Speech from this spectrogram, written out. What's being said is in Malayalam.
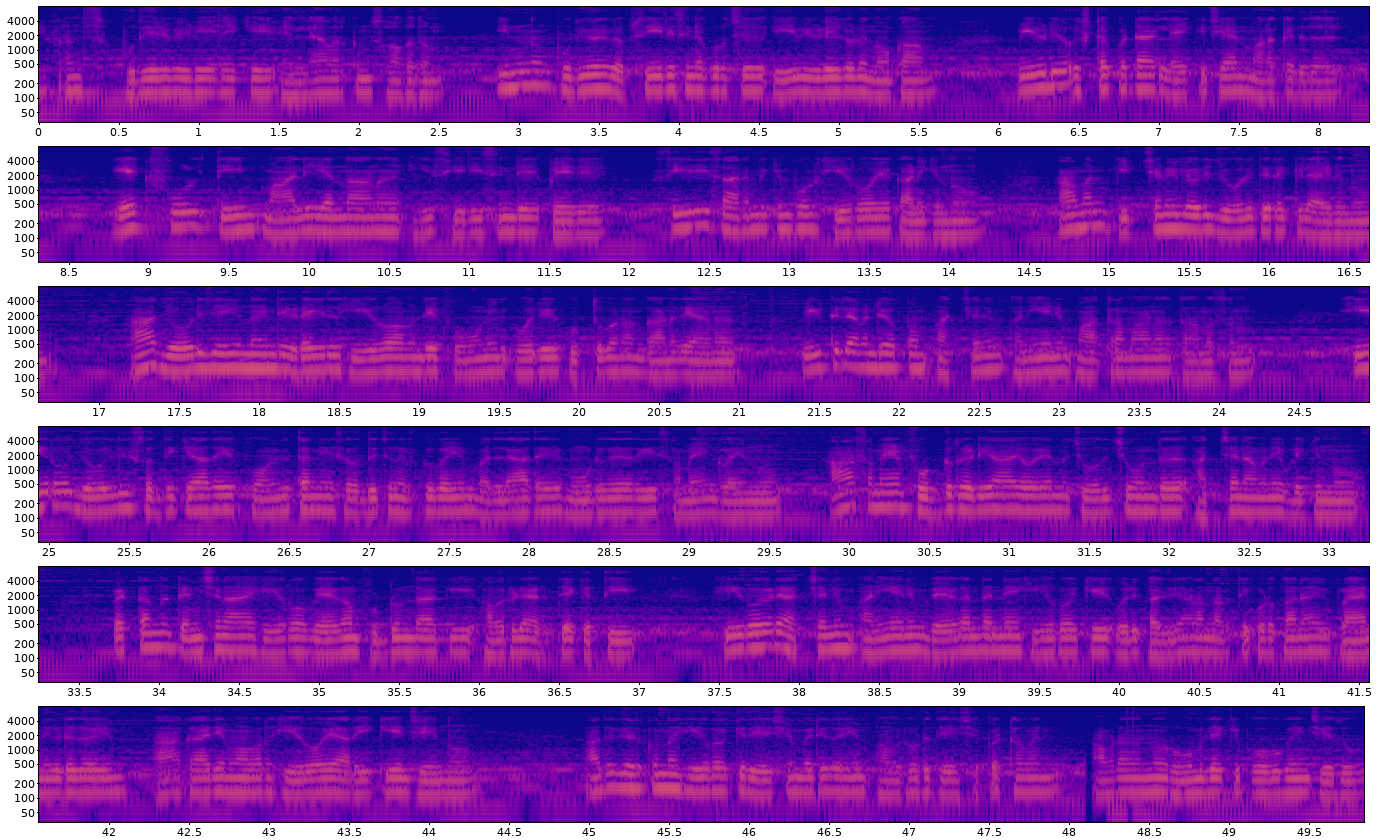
ഹായ് ഫ്രണ്ട്സ് പുതിയൊരു വീഡിയോയിലേക്ക് എല്ലാവർക്കും സ്വാഗതം. ഇന്നും പുതിയൊരു വെബ് സീരീസിനെ കുറിച്ച് ഈ വീഡിയോയിലൂടെ നോക്കാം. വീഡിയോ ഇഷ്ടപ്പെട്ടാൽ ലൈക്ക് ചെയ്യാൻ മറക്കരുത്. ഏക് ഫുൾ തീൻ മാലി എന്നാണ് ഈ സീരീസിന്റെ പേര്. സീരീസ് ആരംഭിക്കുമ്പോൾ ഹീറോയെ കാണിക്കുന്നു. അവൻ കിച്ചണിൽ ഒരു ജോലി തിരക്കിലായിരുന്നു. ആ ജോലി ചെയ്യുന്നതിന്റെ ഇടയിൽ ഹീറോ അവന്റെ ഫോണിൽ ഒരു കുത്തുപണം കാണുകയാണ്. വീട്ടിൽ അവന്റെ ഒപ്പം അച്ഛനും അനിയനും മാത്രമാണ് താമസം. ഹീറോ ജോലി ശ്രദ്ധിക്കാതെ ഫോണിൽ തന്നെ ശ്രദ്ധിച്ചു നിൽക്കുകയും വല്ലാതെ മൂടുകയറി സമയം കളയുന്നു. ആ സമയം ഫുഡ് റെഡിയായോ എന്ന് ചോദിച്ചുകൊണ്ട് അച്ഛൻ അവനെ വിളിക്കുന്നു. പെട്ടെന്ന് ടെൻഷനായ ഹീറോ വേഗം ഫുഡുണ്ടാക്കി അവരുടെ അടുത്തേക്കെത്തി. ഹീറോയുടെ അച്ഛനും അനിയനും വേഗം തന്നെ ഹീറോയ്ക്ക് ഒരു കല്യാണം നടത്തി കൊടുക്കാനായി പ്ലാൻ ഇടുകയും ആ കാര്യം അവർ ഹീറോയെ അറിയിക്കുകയും ചെയ്യുന്നു. അത് കേൾക്കുന്ന ഹീറോയ്ക്ക് ദേഷ്യം വരികയും അവരോട് ദേഷ്യപ്പെട്ടവൻ അവിടെ നിന്ന് റൂമിലേക്ക് പോവുകയും ചെയ്തു.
